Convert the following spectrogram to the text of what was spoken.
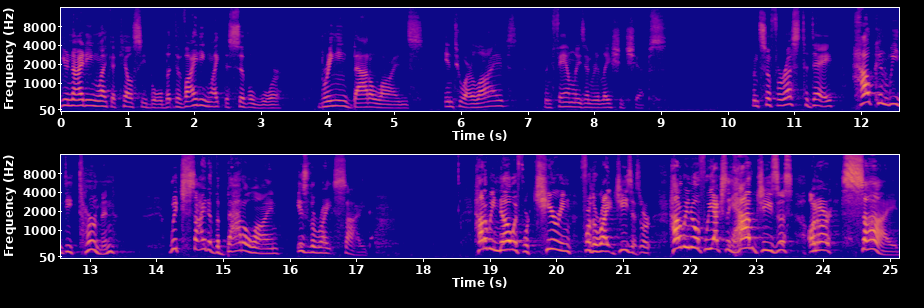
uniting like a Kelce bull, but dividing like the Civil War, bringing battle lines into our lives and families and relationships. And so, for us today, how can we determine which side of the battle line is the right side? How do we know if we're cheering for the right Jesus? Or how do we know if we actually have Jesus on our side?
